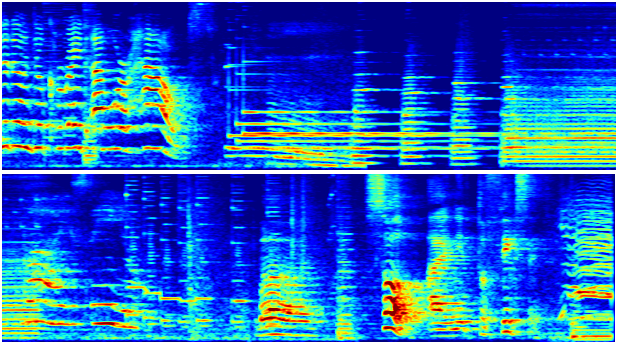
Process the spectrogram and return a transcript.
didn't decorate our house. Bye, see you. Bye. So, I need to fix it. Yay!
